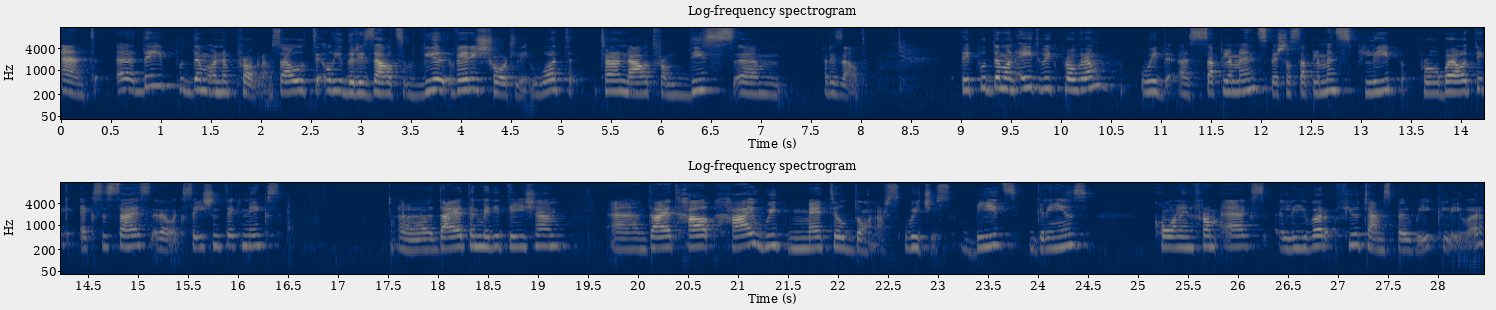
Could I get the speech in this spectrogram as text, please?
and uh, they put them on a program. So I will tell you the results very, shortly. What turned out from this um, result? They put them on eight-week program with a supplement, special supplements, sleep, probiotic, exercise, relaxation techniques, uh, diet and meditation, and diet high with methyl donors, which is beets, greens, choline from eggs, liver, few times per week, liver,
